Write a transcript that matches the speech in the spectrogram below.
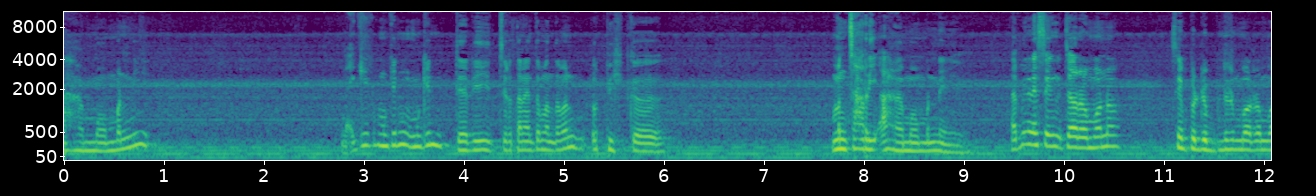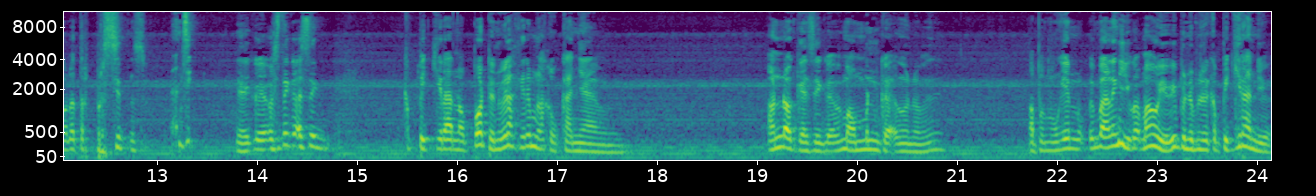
aha momen nih nah ini mungkin mungkin dari ceritanya teman-teman lebih ke mencari aha momen nih. Tapi nek sing cara mono sing bener-bener moro-moro terbersit anjing ya kayak mesti kok sing kepikiran apa dan gue akhirnya melakukannya. Ono gak sih kayak momen kayak ngono. Apa mungkin eh, paling juga mau ya ini bener-bener kepikiran yuk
